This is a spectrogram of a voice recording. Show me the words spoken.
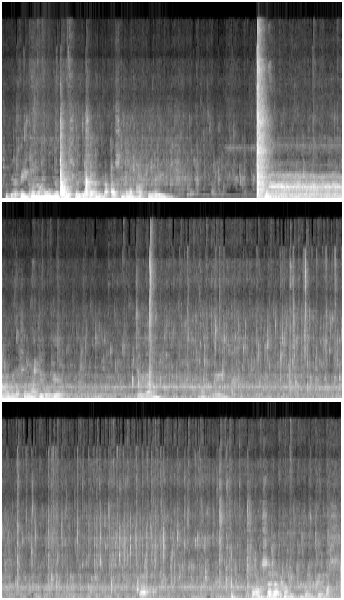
So, pinatay ko na muna guys, dahil kasi ang lakas na ng apoy. Ayan, niloksan natin ulit. So, yan. Okay. Stop. So, ang sarap ng itlog guys.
